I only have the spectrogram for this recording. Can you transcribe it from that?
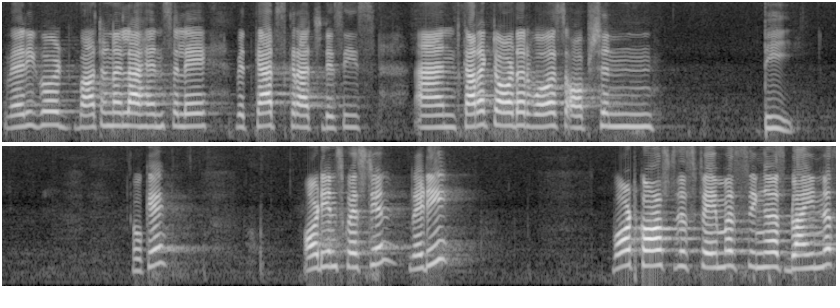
Very good. Bartonella henselae with cat scratch disease. And correct order was option D. Okay? Audience question, ready? What caused this famous singer's blindness?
